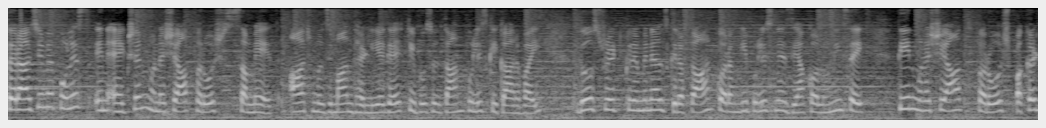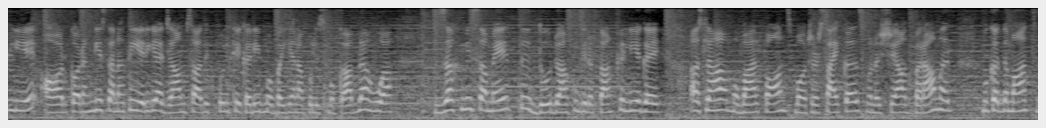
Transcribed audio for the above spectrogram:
कराची में पुलिस इन एक्शन मुनशियात फरोश समेत आठ मुलजिमान धर लिए गए। टीपू सुल्तान पुलिस की कार्रवाई। दो स्ट्रीट क्रिमिनल्स गिरफ़्तार। कोरंगी पुलिस ने जिया कॉलोनी से तीन मुनशियात फरोश पकड़ लिए और कोरंगी सनती एरिया जाम सादिक पुल के करीब मुबैना पुलिस मुकाबला हुआ। जख्मी समेत दो डाकू गिरफ़्तार कर लिए गए। असलहा मोबाइल फोन्स, मोटरसाइकिल्स मुनशियात बरामद मुकदमात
